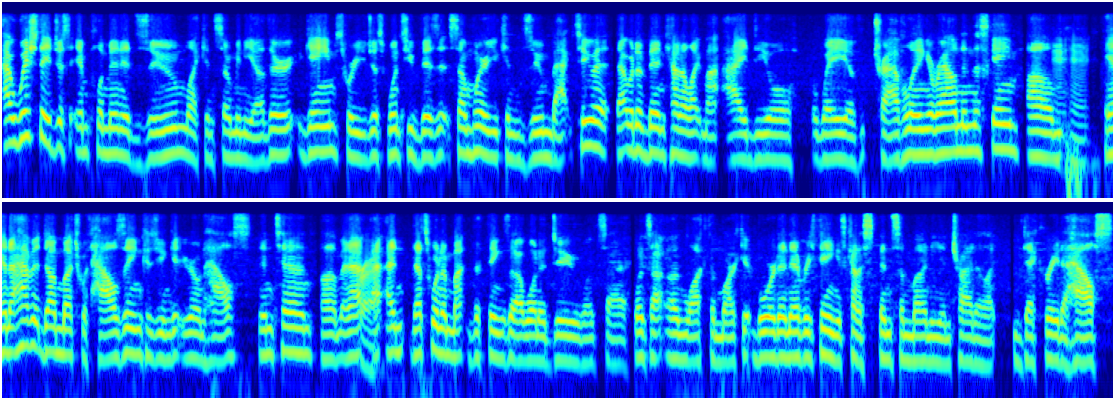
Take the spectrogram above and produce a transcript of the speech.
I wish they just implemented zoom like in so many other games where you just once you visit somewhere you can zoom back to it. That would have been kind of like my ideal way of traveling around in this game. Um, mm-hmm. And I haven't done much with housing because you can get your own house in 10. Um, and I, I, that's one of my, the things that I want to do once I once I unlock the market board and everything is kind of spend some money and try to like decorate a house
